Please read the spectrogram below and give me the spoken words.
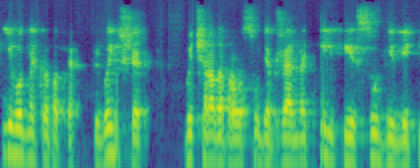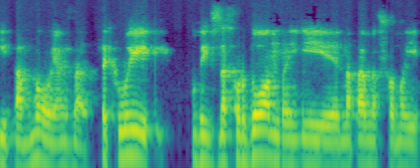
і в одних випадках, і в інших вища рада правосуддя вже не тільки суддів, які там ну я не знаю, втекли кудись за кордон, і напевно, що ми їх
